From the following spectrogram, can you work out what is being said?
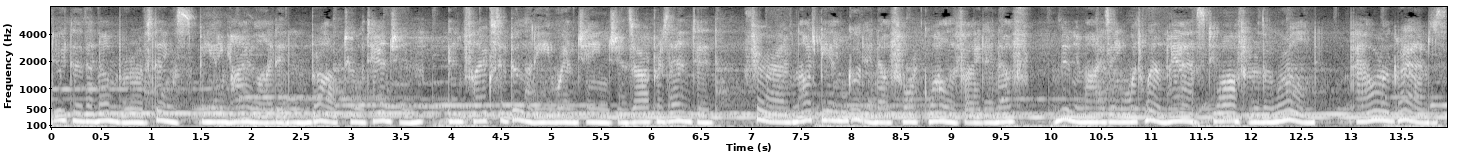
due to the number of things being highlighted and brought to attention, inflexibility when changes are presented, fear of not being good enough or qualified enough, minimizing what one has to offer the world, power grabs,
